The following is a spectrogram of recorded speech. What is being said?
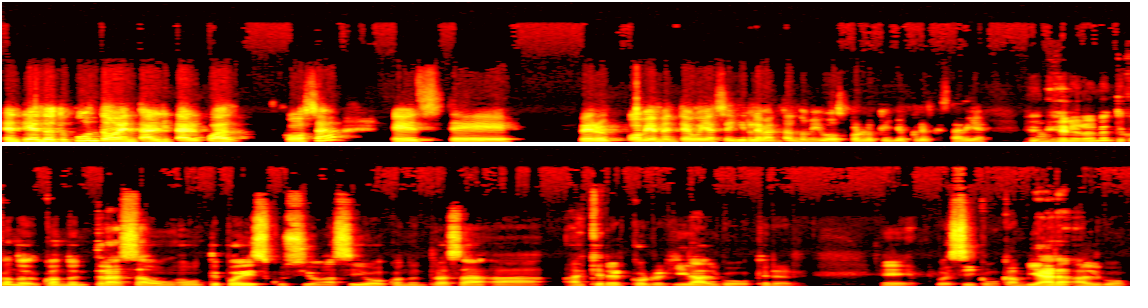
entiendo tu punto en tal y tal cual, cosa, este, pero obviamente voy a seguir levantando mi voz por lo que yo creo que está bien. Generalmente cuando, cuando entras a un, tipo de discusión así o cuando entras a, a, querer corregir algo o querer, eh, pues sí, como cambiar algo,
